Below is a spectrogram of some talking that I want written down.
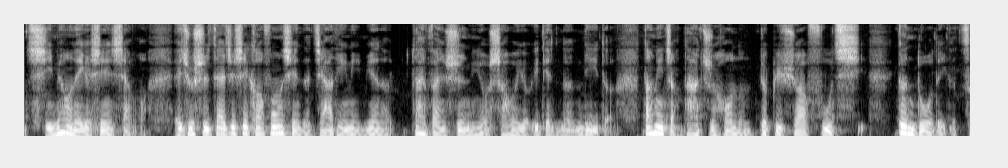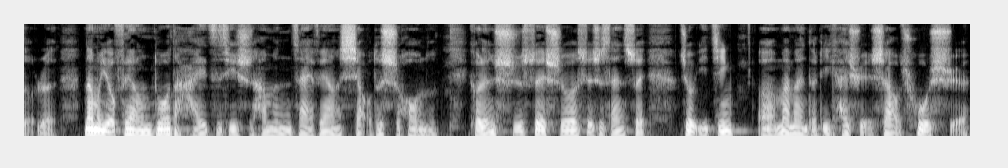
奇妙的一个现象哦，也就是在这些高风险的家庭里面呢，但凡是你有稍微有一点能力的，当你长大之后呢，就必须要负起更多的一个责任。那么有非常多的孩子，其实他们在非常小的时候呢，可能十岁、十二岁、十三岁就已经呃慢慢的离开学校辍学，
